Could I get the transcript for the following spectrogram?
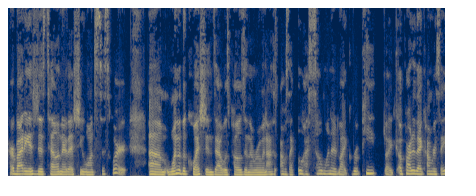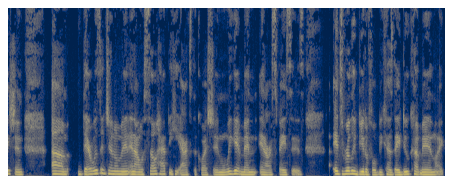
her body is just telling her that she wants to squirt. Um, one of the questions that was posed in the room, and I, was- I was like, oh, I so want to like repeat like a part of that conversation. Um, there was a gentleman, and I was so happy he asked the question. When we get men in our spaces, it's really beautiful because they do come in like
